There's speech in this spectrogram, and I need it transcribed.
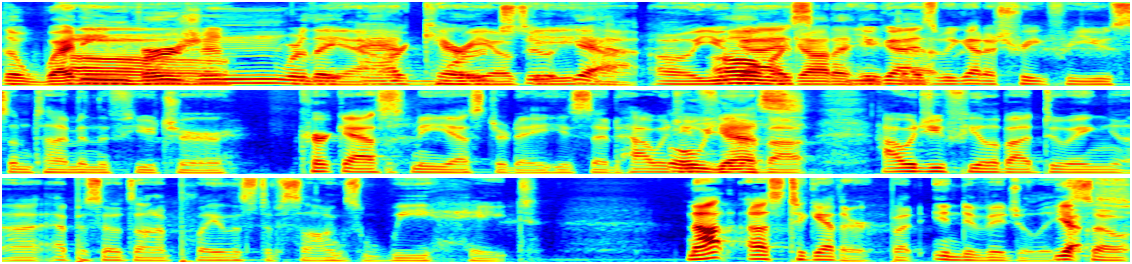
the wedding oh, version where they Oh, yeah, add karaoke. words to it. Yeah. Oh, you Oh my guys. God, I hate you guys, that. we got a treat for you sometime in the future. Kirk asked me yesterday. He said, "How would you Oh, feel yes. about how would you feel about doing uh, episodes on a playlist of songs we hate, not us together, but individually?" Yes. So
